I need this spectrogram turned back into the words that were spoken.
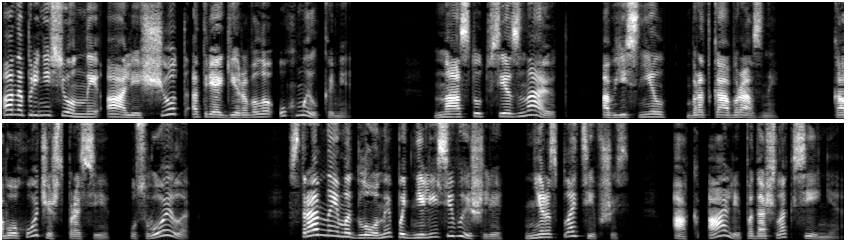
а на принесенный Али счет отреагировала ухмылками. «Нас тут все знают», — объяснил браткообразный. «Кого хочешь, спроси. Усвоила?» Странные мадлоны поднялись и вышли, не расплатившись, а к Але подошла Ксения.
